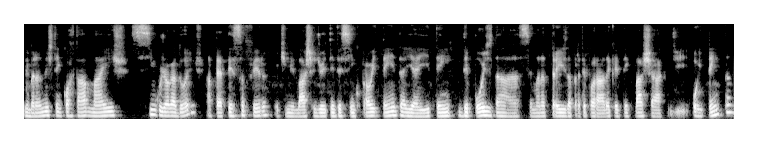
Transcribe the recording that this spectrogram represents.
Lembrando, eles têm que cortar mais cinco jogadores até terça-feira. O time baixa de 85 para 80 e aí tem depois da semana 3 da pré-temporada que ele tem que baixar de 80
